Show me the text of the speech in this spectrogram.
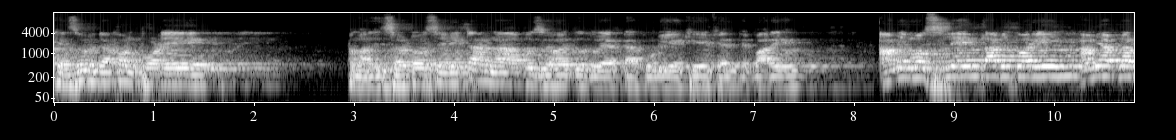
খেজুর যখন পড়ে, আমার ছোট ছেলেটা না বুঝে হয়তো দু একটা কুড়িয়ে খেয়ে ফেলতে পারে। আমি মুসলিম দাবি করি, আমি আপনার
